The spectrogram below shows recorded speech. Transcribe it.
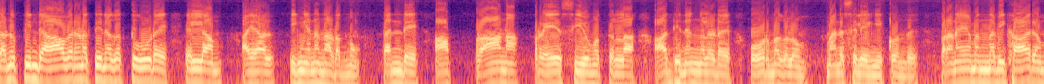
തണുപ്പിന്റെ ആവരണത്തിനകത്തൂടെ എല്ലാം അയാൾ ഇങ്ങനെ നടന്നു. തന്റെ ആ പ്രാണ പ്രേയസിയുമൊത്തുള്ള ആ ദിനങ്ങളുടെ ഓർമ്മകളും മനസ്സിലേങ്ങിക്കൊണ്ട് പ്രണയമെന്ന വികാരം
